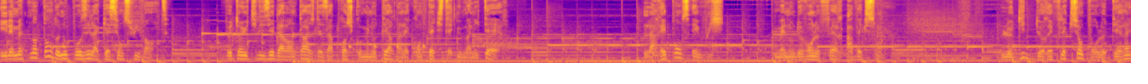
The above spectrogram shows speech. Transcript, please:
Il est maintenant temps de nous poser la question suivante. Peut-on utiliser davantage des approches communautaires dans les contextes humanitaires? La réponse est oui, mais nous devons le faire avec soin. Le guide de réflexion pour le terrain,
